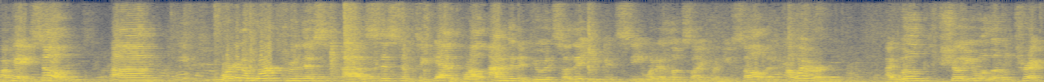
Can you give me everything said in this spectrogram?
Okay, so, um, we're gonna work through this, uh, system together. Well, I'm gonna do it so that you can see what it looks like when you solve it. However, I will show you a little trick.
